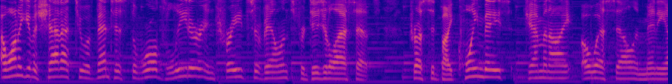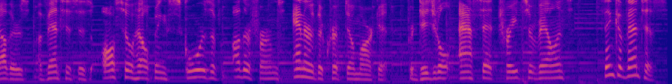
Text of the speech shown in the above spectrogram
I want to give a shout out to Eventus, the world's leader in trade surveillance for digital assets. Trusted by Coinbase, Gemini, OSL, and many others, Eventus is also helping scores of other firms enter the crypto market. For digital asset trade surveillance, think Eventus.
